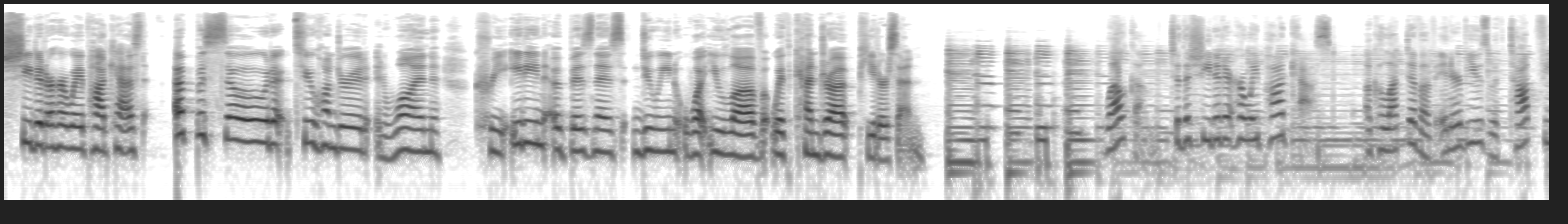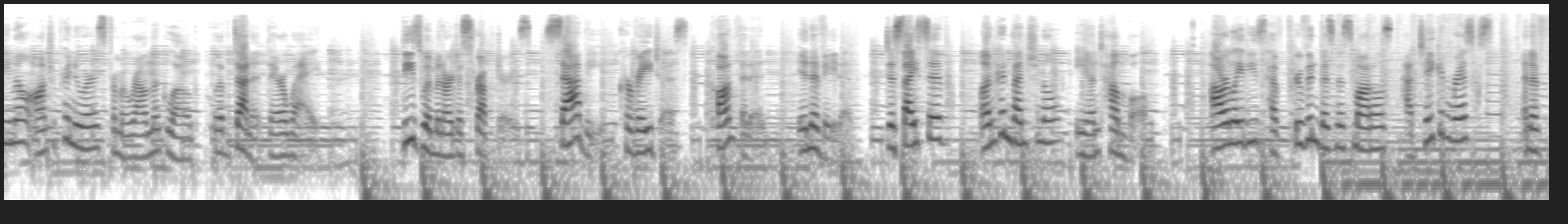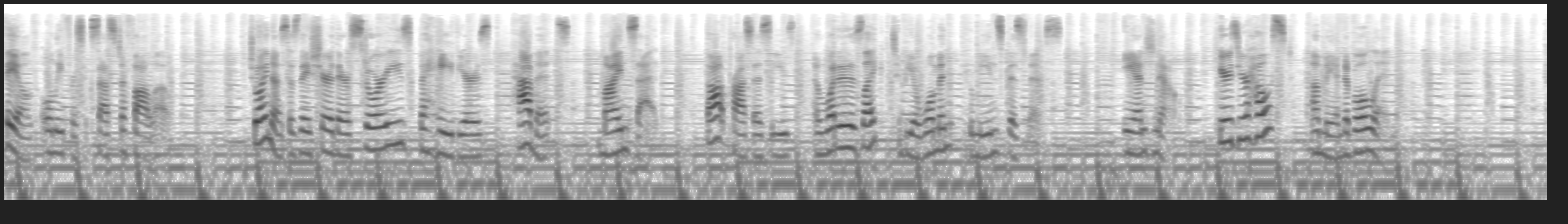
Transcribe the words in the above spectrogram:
She Did It Her Way podcast, episode 201 Creating a Business Doing What You Love with Kendra Peterson. Welcome to the She Did It Her Way podcast, a collective of interviews with top female entrepreneurs from around the globe who have done it their way. These women are disruptors, savvy, courageous, confident, innovative, decisive, unconventional, and humble. Our ladies have proven business models, have taken risks, and have failed only for success to follow. Join us as they share their stories, behaviors, habits, mindset, thought processes, and what it is like to be a woman who means business. And now, here's your host, Amanda Boleyn.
